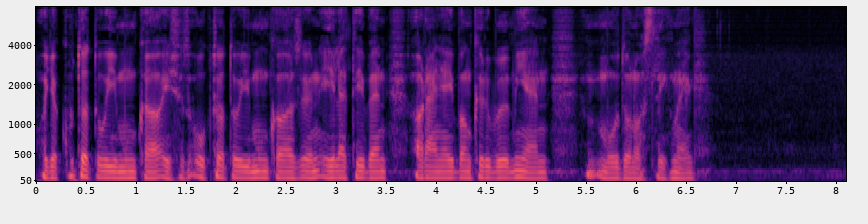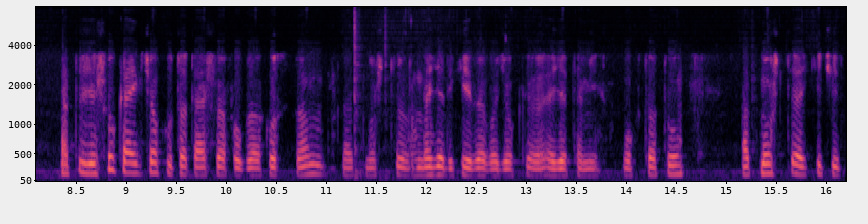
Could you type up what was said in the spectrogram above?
hogy a kutatói munka és az oktatói munka az ön életében arányaiban körülbelül milyen módon oszlik meg? Hát ugye sokáig csak kutatással foglalkoztam, tehát most a negyedik éve vagyok egyetemi oktató. Hát most egy kicsit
